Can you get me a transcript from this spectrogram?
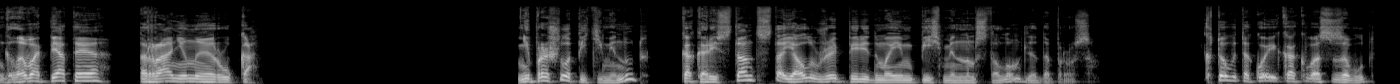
Глава пятая. Раненая рука. Не прошло пяти минут, как арестант стоял уже перед моим письменным столом для допроса. «Кто вы такой и как вас зовут?»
